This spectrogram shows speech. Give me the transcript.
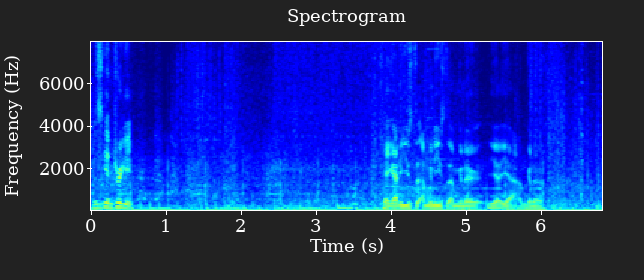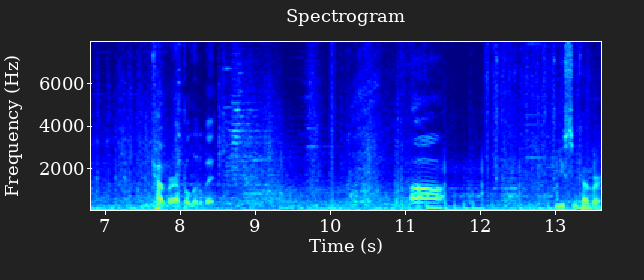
This is getting tricky. Okay, I gotta use the. I'm gonna use the. I'm gonna. Yeah, yeah. I'm gonna cover up a little bit. Oh. Use some cover.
